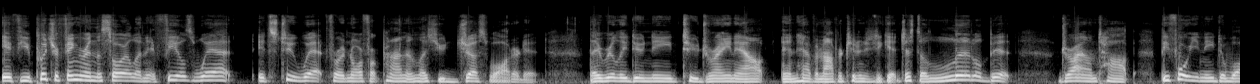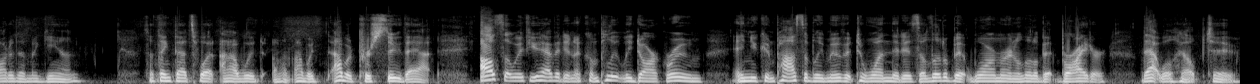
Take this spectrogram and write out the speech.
If you put your finger in the soil and it feels wet, it's too wet for a Norfolk pine unless you just watered it. They really do need to drain out and have an opportunity to get just a little bit dry on top before you need to water them again. So I think that's what I would um, I would I would pursue that. Also, if you have it in a completely dark room and you can possibly move it to one that is a little bit warmer and a little bit brighter, that will help too.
